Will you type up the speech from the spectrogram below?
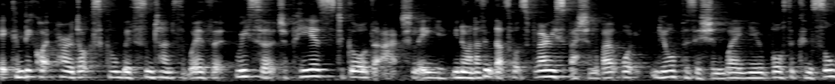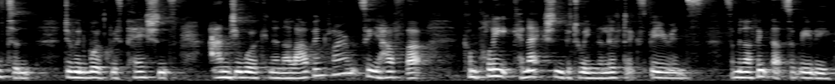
it can be quite paradoxical with sometimes the way that research appears to go that actually, you know, and I think that's what's very special about what your position, where you're both a consultant doing work with patients and you're working in a lab environment. So you have that complete connection between the lived experience. So, I mean, I think that's a really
